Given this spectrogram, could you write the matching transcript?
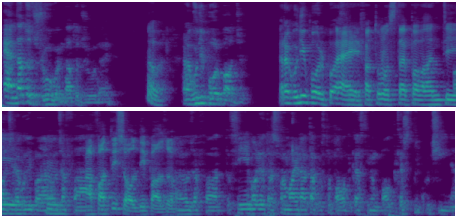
È andato giù, è andato giù, dai. Vabbè. Ragù di polpo oggi. Ragù di polpo, eh, hai fatto uno step avanti. Oggi ragù di polpo l'avevo già Ha fatto. fatto i soldi, Paso. L'avevo già fatto. Sì, voglio trasformare in realtà questo podcast in un podcast di cucina.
